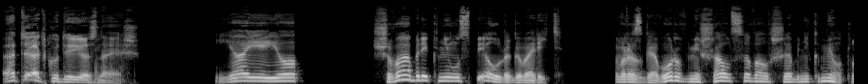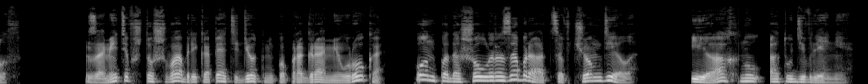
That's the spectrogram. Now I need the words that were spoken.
А ты откуда ее знаешь?» «Я ее...» Швабрик не успел договорить. В разговор вмешался волшебник Метлов. Заметив, что Швабрик опять идет не по программе урока, он подошел разобраться, в чем дело, и ахнул от удивления.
